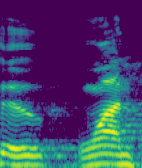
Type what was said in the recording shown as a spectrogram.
two, one.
